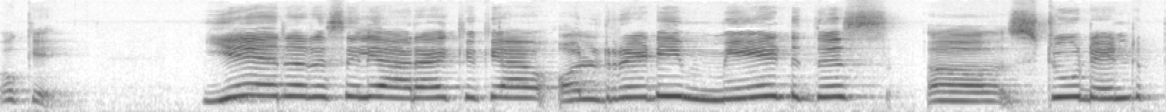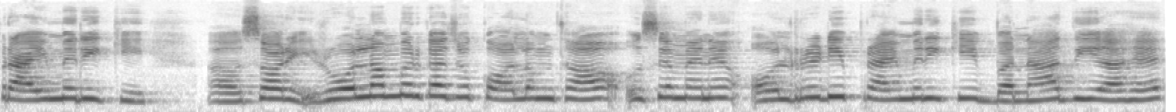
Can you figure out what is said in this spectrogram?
okay okay. ये एरर इसीलिए आ रहा है क्योंकि I already made this student primary key sorry roll number का जो कॉलम था, उसे मैंने ऑलरेडी प्राइमरी की बना दिया है,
